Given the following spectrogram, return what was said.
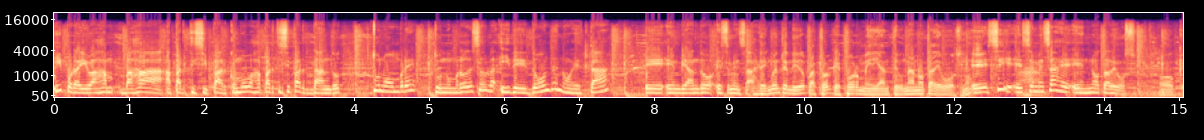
y por ahí vas a, a, participar. ¿Cómo vas a participar? Dando tu nombre, tu número de cédula y de dónde nos está eh, enviando ese mensaje. Tengo entendido, pastor, que es por mediante una nota de voz, ¿no? Eh, sí, ese ah. mensaje es nota de voz. Ok.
